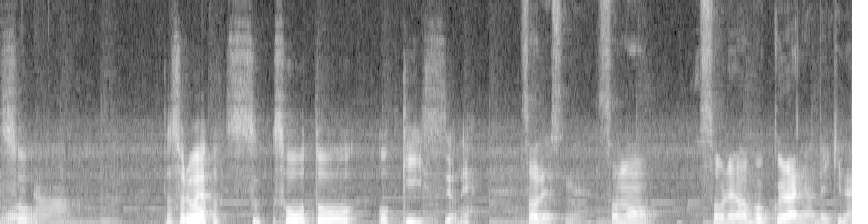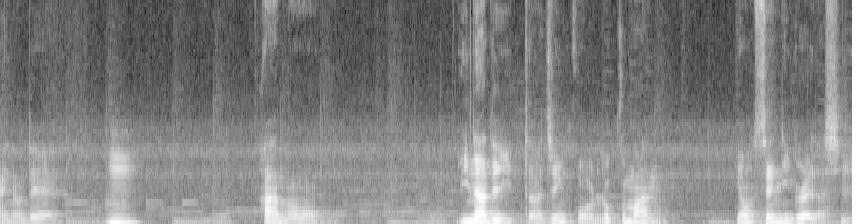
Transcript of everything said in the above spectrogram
そう。それはやっぱ相当大きいっすよね。そうですね。そのそれは僕らにはできないので、うん、あの稲で言ったら人口6万人4000人ぐらいだし、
